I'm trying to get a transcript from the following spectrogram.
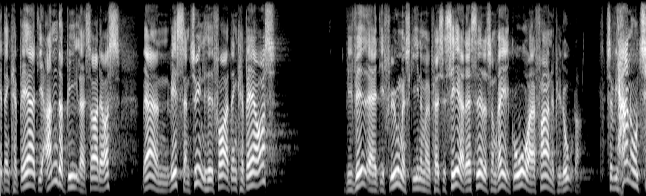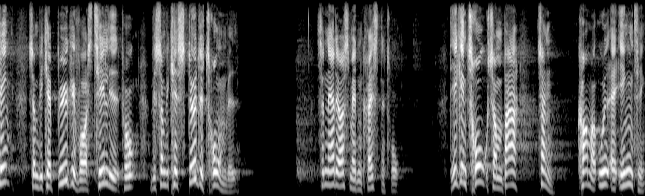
at den kan bære de andre biler, så er der også være en vis sandsynlighed for, at den kan bære os. Vi ved, at i flyvemaskiner med passagerer, der sidder der som regel gode og erfarne piloter. Så vi har nogle ting, som vi kan bygge vores tillid på, som vi kan støtte troen ved. Sådan er det også med den kristne tro. Det er ikke en tro, som bare sådan kommer ud af ingenting.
